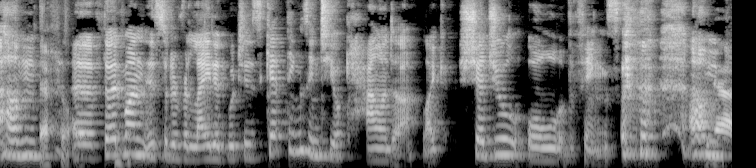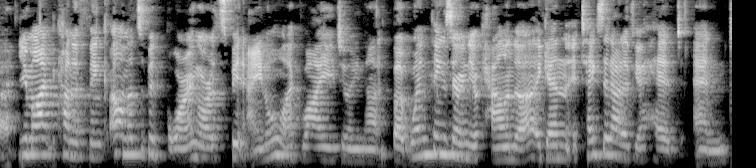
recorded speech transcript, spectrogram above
Um, Definitely. Uh, third one is sort of related, which is get things into your calendar. Like schedule all of the things. um, yeah. You might kind of think, oh, that's a bit boring or it's a bit anal. Like, why are you doing that? But when things are in your calendar, again, it takes it out of your head and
